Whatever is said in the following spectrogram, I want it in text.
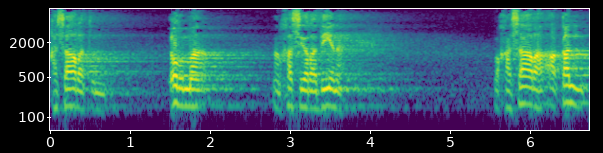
خسارة عظمى من خسر دينه. وخسارة أقل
